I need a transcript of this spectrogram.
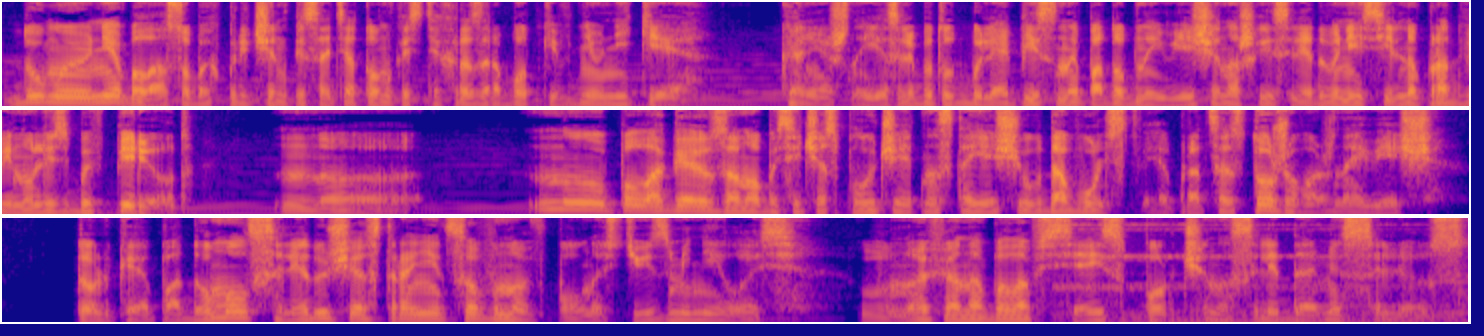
Думаю, не было особых причин писать о тонкостях разработки в дневнике. Конечно, если бы тут были описаны подобные вещи, наши исследования сильно продвинулись бы вперед. Но... Ну, полагаю, Заноба сейчас получает настоящее удовольствие, процесс тоже важная вещь. Только я подумал, следующая страница вновь полностью изменилась. Вновь она была вся испорчена следами слез.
